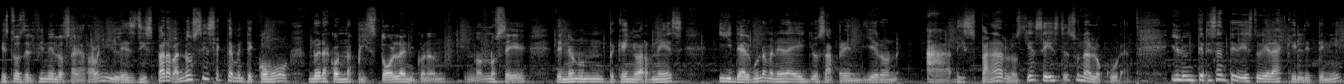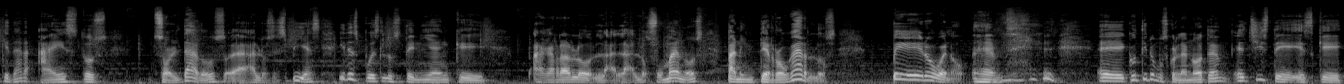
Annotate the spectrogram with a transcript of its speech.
estos delfines los agarraban y les disparaban. No sé exactamente cómo, no era con una pistola ni con, no, no sé, tenían un pequeño arnés y de alguna manera ellos aprendieron a dispararlos. Ya sé, esto es una locura. Y lo interesante de esto era que le tenían que dar a estos soldados, a, los espías, y después los tenían que agarrar los humanos para interrogarlos. Pero bueno, eh, continuamos con la nota. El chiste es que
